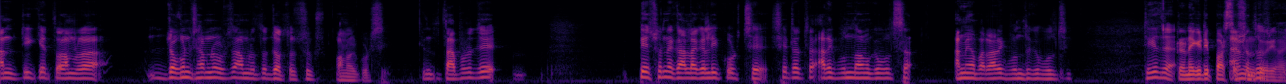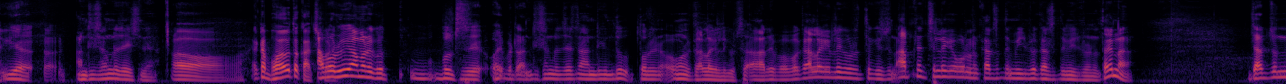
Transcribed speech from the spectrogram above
আন্টিকে তো আমরা যখন সামনে উঠছে, আমরা তো যত সুখ অনার করছি। কিন্তু তারপরে যে পেছনে গালাগালি করছে, সেটা হচ্ছে আরেক বন্ধু আমাকে বলছে, আমি আবার আরেক বন্ধুকে বলছি। ঠিক আছে? একটা নেগেটিভ পারসেপশন তৈরি হয়। ইয়া আন্টির সামনে যাইস না। ও একটা ভয়ও তো কাজ আবার ওই আমার বলছে যে ওই বেটা আন্টির সামনে যাচ্ছে আন্টি কিন্তু তোর আমার গালাগালি করছে। আরে বাবা গালাগালি করে তো কিছু না। আপনার ছেলেকে বললেন সাথে মিশবে সাথে মিশবে না তাই না? যার জন্য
